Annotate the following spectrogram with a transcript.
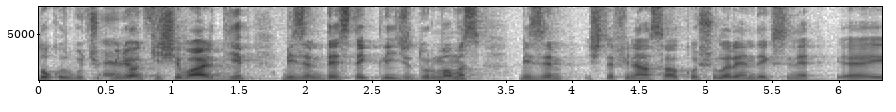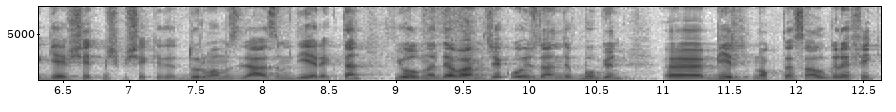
9,5 Evet. milyon kişi var deyip bizim destekleyici durmamız, bizim işte finansal koşullar endeksini e, gevşetmiş bir şekilde durmamız lazım diyerekten yoluna devam edecek. O yüzden de bugün e, bir noktasal grafik,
